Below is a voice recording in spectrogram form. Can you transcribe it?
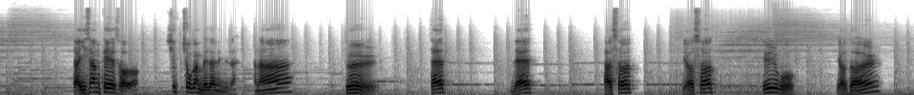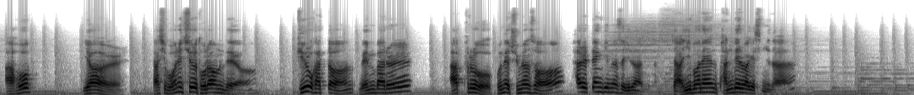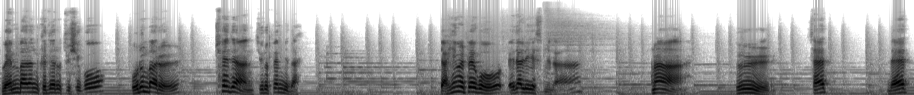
자, 이 상태에서 10초간 매달립니다. 하나, 둘, 셋, 넷, 다섯, 여섯, 일곱, 여덟, 아홉, 열. 다시 원위치로 돌아오는데요. 뒤로 갔던 왼발을 앞으로 보내주면서 팔을 당기면서 일어납니다. 자, 이번엔 반대로 하겠습니다. 왼발은 그대로 두시고 오른발을 최대한 뒤로 뺍니다. 자, 힘을 빼고 매달리겠습니다. 하나, 둘, 셋, 넷,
